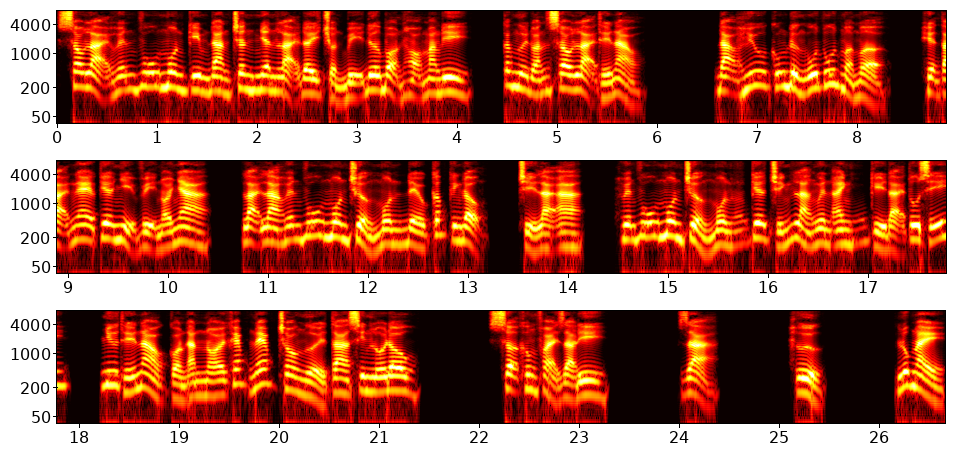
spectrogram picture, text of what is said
sau lại huyện vũ môn kim đan chân nhân lại đây chuẩn bị đưa bọn họ mang đi, các ngươi đoán sau lại thế nào. Đạo hưu cũng đừng út út mở mở, hiện tại nghe kia nhị vị nói nha, lại là huyện vũ môn trưởng môn đều cấp kinh động, chỉ là a huyện vũ môn trưởng môn kia chính là nguyên anh kỳ đại tu sĩ, như thế nào còn ăn nói khép nép cho người ta xin lỗi đâu. Sợ không phải giả đi. Giả. Hừ. Lúc này,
